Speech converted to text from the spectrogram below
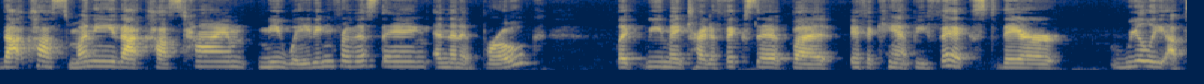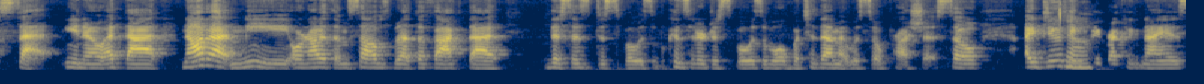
that cost money, that cost time, me waiting for this thing and then it broke. Like we might try to fix it, but if it can't be fixed, they're really upset, you know, at that, not at me or not at themselves, but at the fact that this is disposable, considered disposable, but to them it was so precious. So I do think yeah. they recognize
